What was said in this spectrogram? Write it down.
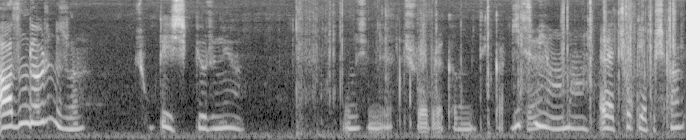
Ağzını gördünüz mü? Çok değişik görünüyor. Bunu şimdi şuraya bırakalım bir dikkatli. Gitmiyor ama. Evet çok yapışkan.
